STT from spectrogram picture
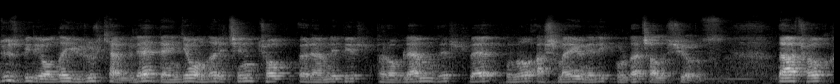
düz bir yolda yürürken bile denge onlar için çok önemli bir problemdir ve bunu aşmaya yönelik burada çalışıyoruz. Daha çok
